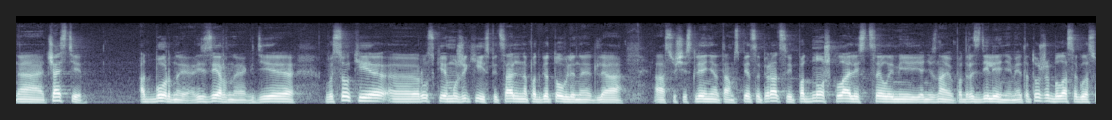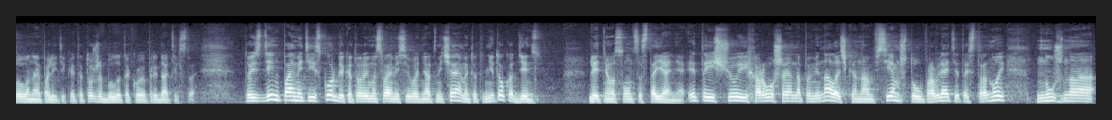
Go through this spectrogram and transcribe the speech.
э, части отборные, резервные, где высокие э, русские мужики, специально подготовленные для осуществления там, спецопераций, под нож клались целыми, я не знаю, подразделениями. Это тоже была согласованная политика, это тоже было такое предательство. То есть День памяти и скорби, который мы с вами сегодня отмечаем, это, не только день летнего солнцестояния, это еще и хорошая напоминалочка нам всем, что управлять этой страной нужно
